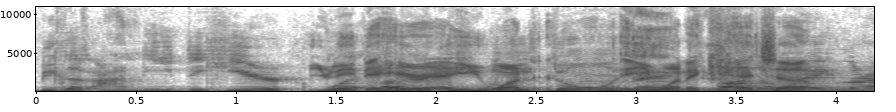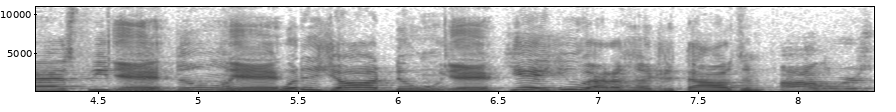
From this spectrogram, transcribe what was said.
because I need to hear You what need to hear other it and you people want is doing. you want to Thank catch Other up. regular ass people Yeah, is doing. yeah. What is y'all doing? Yeah. yeah, you got a hundred thousand followers,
